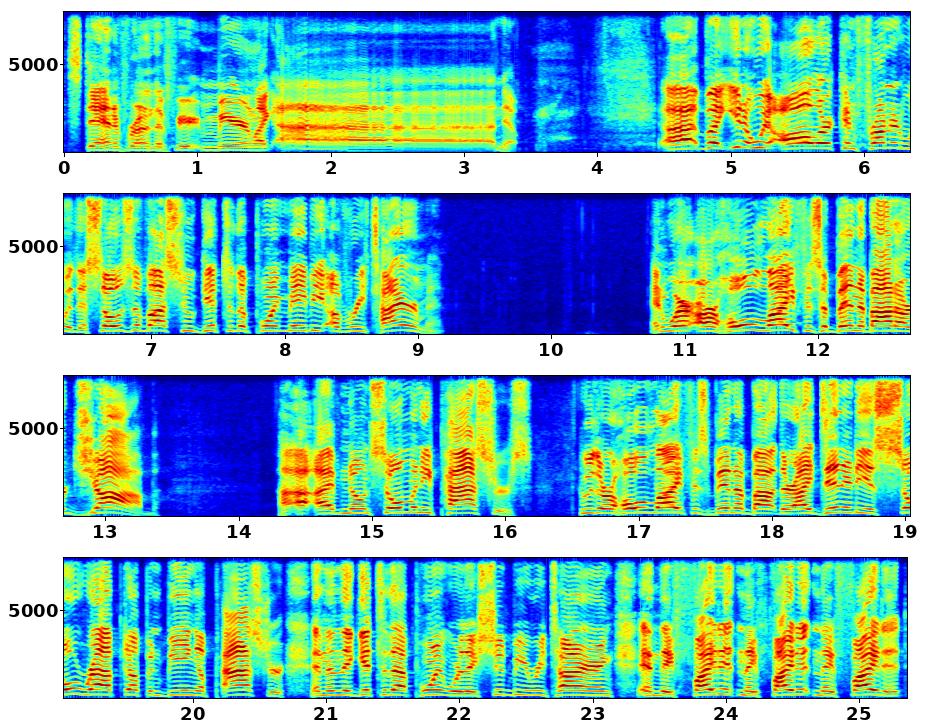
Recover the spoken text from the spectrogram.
stand in front of the mirror and like, ah, no. Uh, but, you know, we all are confronted with this. Those of us who get to the point maybe of retirement and where our whole life has been about our job. I, I've known so many pastors who their whole life has been about their identity is so wrapped up in being a pastor and then they get to that point where they should be retiring and they fight it and they fight it and they fight it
